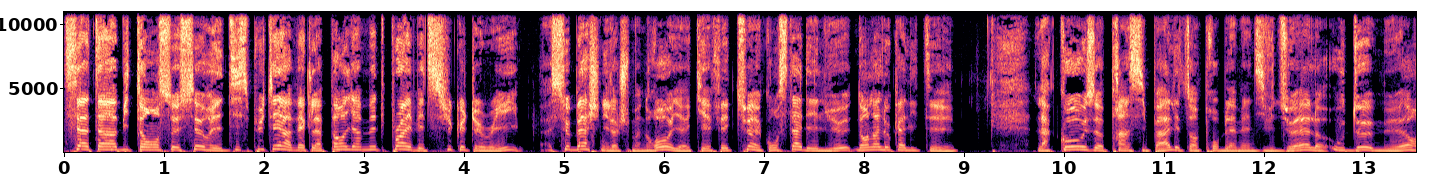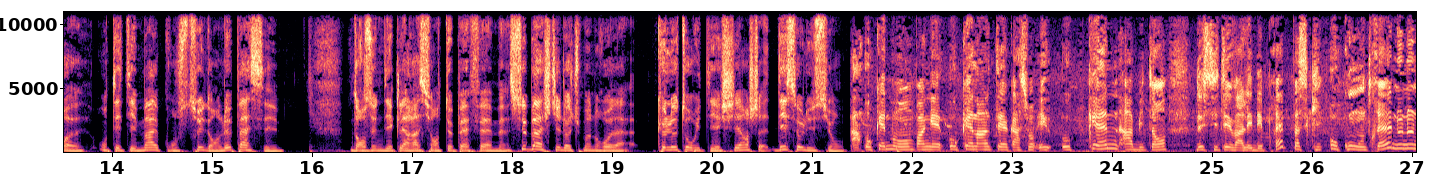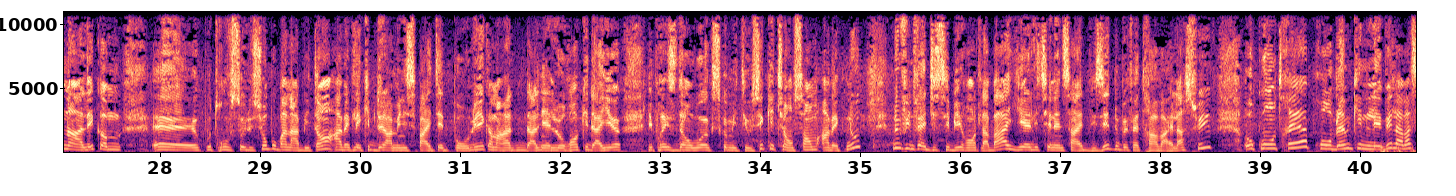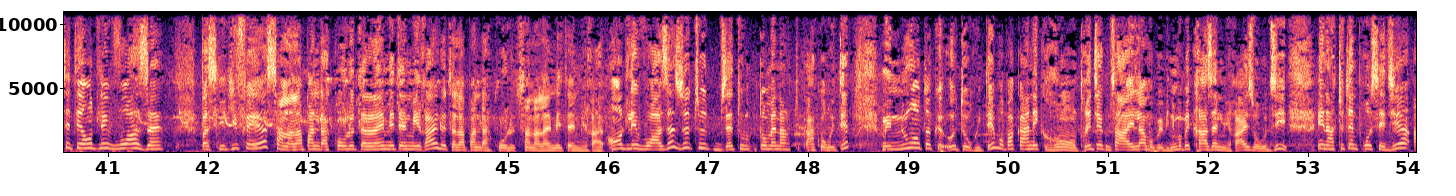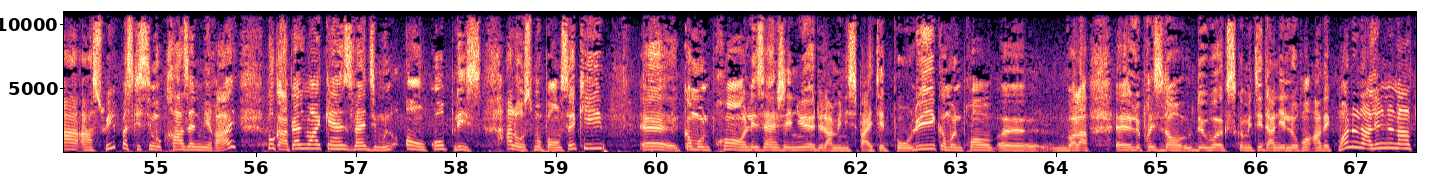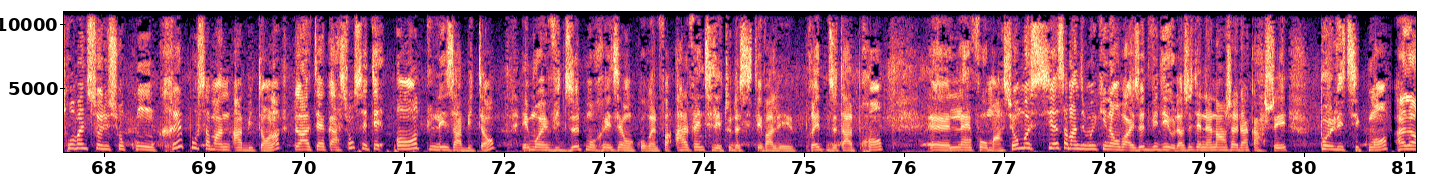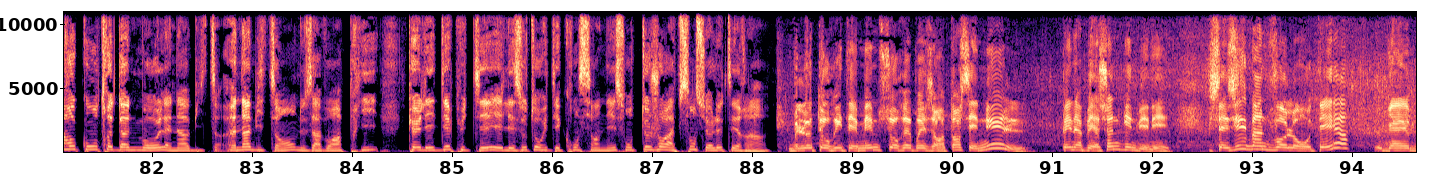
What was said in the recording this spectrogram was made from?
Certains habitants se seraient disputés avec la Parliament Private Secretary, Sebastian Lutchman Roy, qui effectue un constat des lieux dans la localité. La cause principale est un problème individuel où deux murs ont été mal construits dans le passé. Dans une déclaration Top FM, Sebastian Lutchman Roy que l'autorité cherche des solutions. À aucun moment, aucune altercation et aucun habitant de Cité Vallée des Prêtres, parce qu'au contraire, nous nous allons comme euh, pour trouver solution pour un habitant avec l'équipe de la municipalité de Pau-Lui, camarade Daniel Laurent, qui d'ailleurs est président Works Committee aussi, qui est ensemble avec nous. Nous finissons faire rentre là-bas. Hier, les une side visite, nous pouvons faire travail là suivre. Au contraire, problème qui nous levait là-bas, c'était entre les voisins. Parce qu'il qui fait, ça n'a pas d'accord, le talent mettre un mirail, le talent pas d'accord, ça n'a pas un mirail. Entre les voisins, vous êtes tombés à côté. Mais nous, en tant que autorité, moi pas qu'à rentrer, dire comme ça, là, mon bébé, mon bébé craser une miraille, dit. Il y a toute une procédure à, à suivre, parce que si mon craser une miraille, mon appelle moi 15, 20, 10 moun, encore plus. Alors, c'est mon pensée qui, euh, comme on prend les ingénieurs de la municipalité de Port-Louis, comme on prend, euh, voilà, euh, le président de Works Committee, Daniel Laurent, avec moi, nous allons, nous allons trouver une solution concrète pour ces habitants-là. L'altercation, c'était entre les habitants. Et moi, vite, mon redire encore une fois, Alvin, il est tout de Cité Vallée prête, je prend euh, l'information. Moi, si ça m'a dit qui envoie cette vidéo là, c'était un caché politiquement. À la rencontre d'Unmall, un habitant, un habitant, nous avons appris que les députés et les autorités concernées sont toujours absents sur le terrain. L'autorité, même son représentant, c'est nul. Pas personne qui vient. C'est juste un volontaire, gagne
